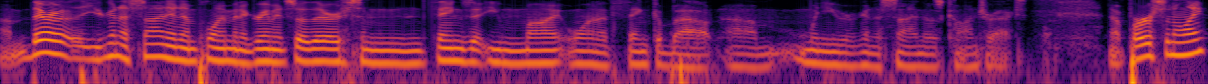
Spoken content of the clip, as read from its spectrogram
um, there you're going to sign an employment agreement. So there are some things that you might want to think about um, when you are going to sign those contracts. Now, personally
